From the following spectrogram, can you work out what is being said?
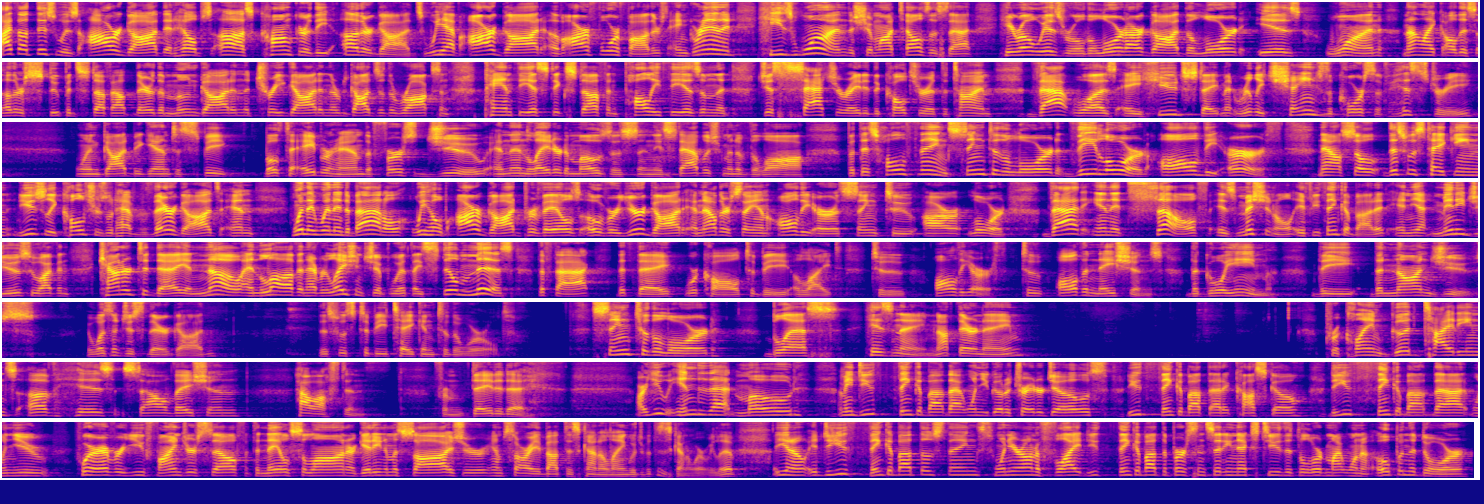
I thought this was our God that helps us conquer the other gods. We have our God of our forefathers, and granted, He's one. The Shema tells us that. Hear, O Israel, the Lord our God, the Lord is one, not like all this other stupid stuff out there the moon god and the tree god and the gods of the rocks and pantheistic stuff and polytheism that just saturated the culture at the time. That was a huge statement, really changed the course of history when God began to speak both to Abraham, the first Jew, and then later to Moses and the establishment of the law. But this whole thing, sing to the Lord, the Lord, all the earth. Now, so this was taking, usually cultures would have their gods, and when they went into battle, we hope our God prevails over your God. And now they're saying, All the earth sing to our Lord. That in itself is missional if you think about it. And yet, many Jews who I've encountered today and know and love and have relationship with, they still miss the fact that they were called to be a light to all the earth, to all the nations, the Goyim, the, the non Jews. It wasn't just their God. This was to be taken to the world. Sing to the Lord, bless his name, not their name. proclaim good tidings of his salvation. How often? From day to day. Are you into that mode? I mean, do you think about that when you go to Trader Joe's? Do you think about that at Costco? Do you think about that when you wherever you find yourself at the nail salon or getting a massage or I'm sorry about this kind of language, but this is kind of where we live. You know, do you think about those things when you're on a flight? Do you think about the person sitting next to you that the Lord might want to open the door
